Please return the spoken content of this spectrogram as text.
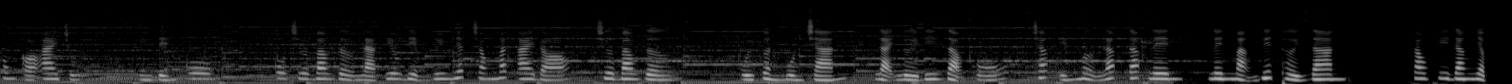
không có ai chú ý đến cô. Cô chưa bao giờ là tiêu điểm duy nhất trong mắt ai đó, chưa bao giờ. Cuối tuần buồn chán, lại lười đi dạo phố, chắc Yến mở laptop lên, lên mạng giết thời gian. Sau khi đăng nhập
